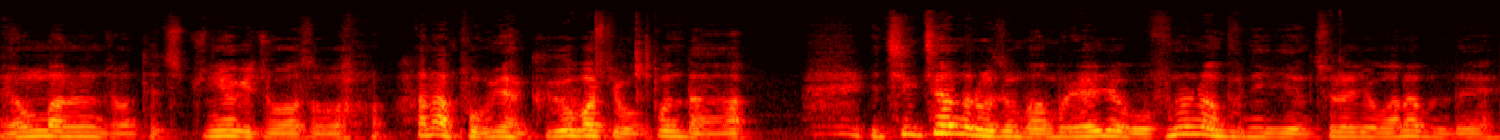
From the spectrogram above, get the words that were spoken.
애 엄마는 저한테 집중력이 좋아서 하나 보면 그거밖에 못 본다. 이 칭찬으로 좀 마무리하려고 훈훈한 분위기 연출하려고 하나 본데,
